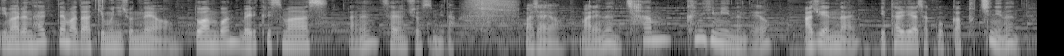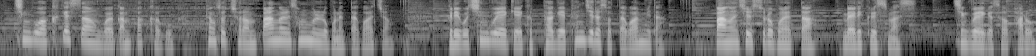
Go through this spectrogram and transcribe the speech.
이 말은 할 때마다 기분이 좋네요. 또 한 번 메리 크리스마스 라는 사연 주셨습니다. 맞아요. 말에는 참 큰 힘이 있는데요. 아주 옛날 이탈리아 작곡가 푸치니는 친구와 크게 싸운 걸 깜빡하고 평소처럼 빵을 선물로 보냈다고 하죠. 그리고 친구에게 급하게 편지를 썼다고 합니다. 빵은 실수로 보냈다. 메리 크리스마스. 친구에게서 바로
